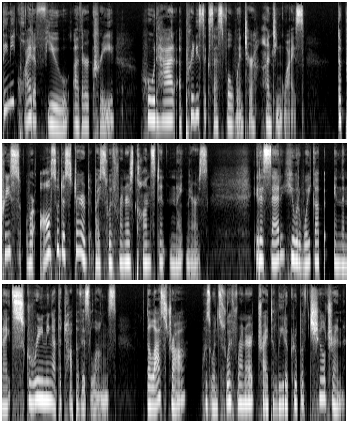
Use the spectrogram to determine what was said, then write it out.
they need quite a few other Cree who'd had a pretty successful winter hunting wise. The priests were also disturbed by Swift Runner's constant nightmares. It is said he would wake up in the night screaming at the top of his lungs. The last straw was when Swift Runner tried to lead a group of children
